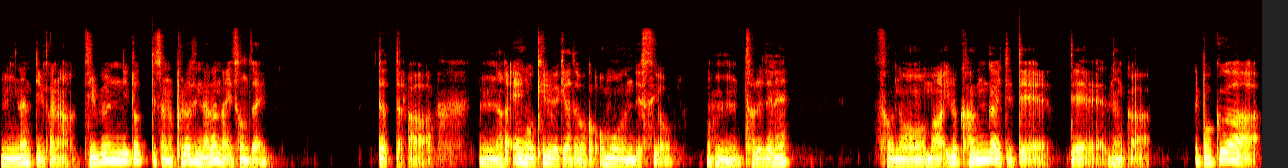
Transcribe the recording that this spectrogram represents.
うん、なんていうかな、自分にとってそのプラスにならない存在だったら、うん、なんか縁を切るべきだと僕は思うんですよ。うん、それでね、その、まあ、いろいろ考えてて、で、なんか、僕は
